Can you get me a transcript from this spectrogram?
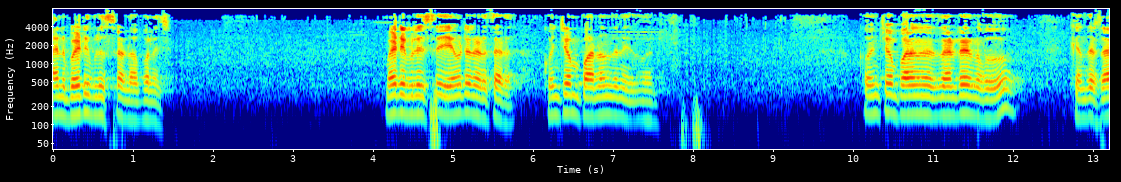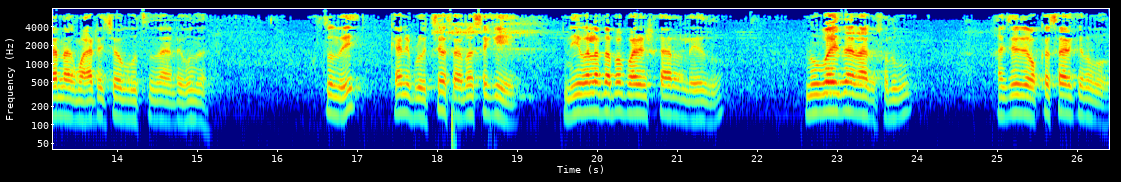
ఆయన బయటికి పిలుస్తాడు లోపల నుంచి. బయటికి పిలిస్తే ఏమిటని అడుగుతాడు. కొంచెం పనుంది నీకు కొంచెం పని అంటే నువ్వు కిందసారి నాకు మాట ఇచ్చావు గుర్తుందా అంటే ఉంది. గుర్తుంది? కానీ ఇప్పుడు వచ్చిన సమస్యకి నీ వల్ల తప్ప పరిష్కారం లేదు. నువ్వైతే నాకు సులువు. అంచేది ఒక్కసారికి నువ్వు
